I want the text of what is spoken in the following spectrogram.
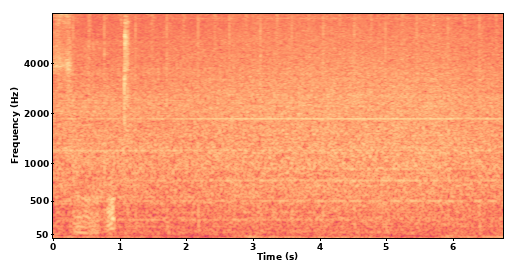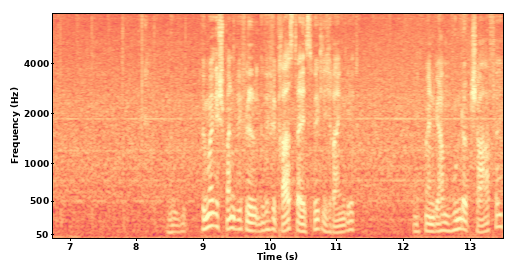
So, gut. Bin mal gespannt, wie viel, wie viel Gras da jetzt wirklich reingeht. Ich meine, wir haben 100 Schafe.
